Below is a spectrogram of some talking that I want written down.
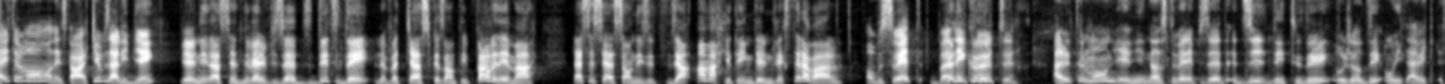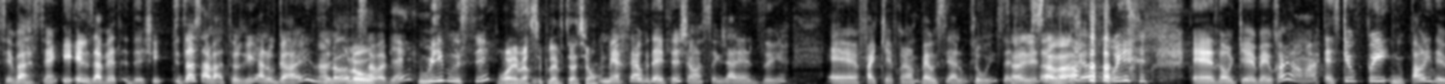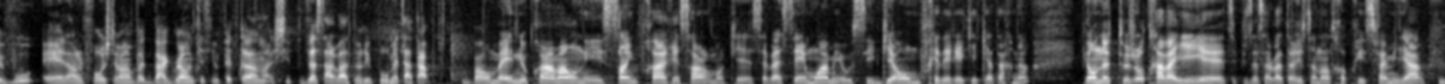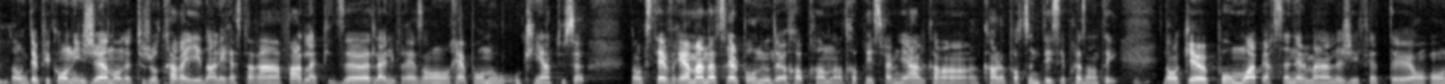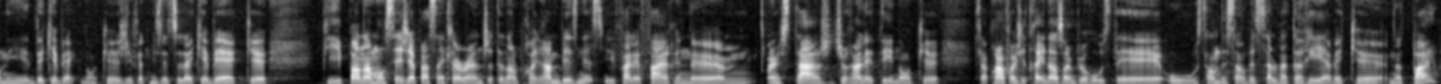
Salut tout le monde, on espère que vous allez bien. Bienvenue dans ce nouvel épisode du Day to Day, le podcast présenté par le Démarque, l'Association des étudiants en marketing de l'Université Laval. On vous souhaite bonne, Bonne écoute. écoute. Allô tout le monde, bienvenue dans ce nouvel épisode du Day to Day. Aujourd'hui, on est avec Sébastien et Elisabeth de chez Pizza Salvatore. Allô guys! Allô, Allô? ça va bien? Oui, vous aussi? Oui, merci pour l'invitation. Merci à vous d'être là, c'est ça que j'allais dire. Euh, fait que, premièrement, ben aussi, allô Chloé. Salut, ça va? oui. Euh, donc, euh, ben, premièrement, est-ce que vous pouvez nous parler de vous, euh, dans le fond, justement, votre background, qu'est-ce que vous faites présentement chez Pizza Salvatore pour mettre la table? Bon, ben nous, premièrement, on est cinq frères et sœurs, donc euh, Sébastien et moi, mais aussi Guillaume, Frédéric et Katharina. Puis on a toujours travaillé, euh, tu sais, Pizza Salvatore, c'est une entreprise familiale. Mhm. Donc depuis qu'on est jeune, on a toujours travaillé dans les restaurants, faire de la pizza, de la livraison, répondre aux, aux clients, tout ça. Donc c'était vraiment naturel pour nous de reprendre l'entreprise familiale quand, quand l'opportunité s'est présentée. Donc euh, pour moi, personnellement, là, j'ai fait, euh, on, on est de Québec, donc euh, j'ai fait mes études à Québec. puis pendant mon cégep à Saint-Laurent, j'étais dans le programme business. Il fallait faire une, un stage durant l'été. Donc, c'est la première fois que j'ai travaillé dans un bureau. C'était au centre de service Salvatore avec notre père.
